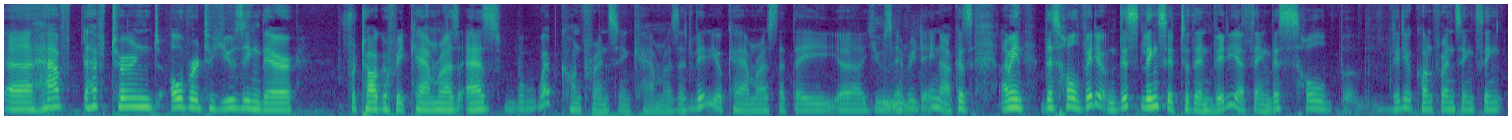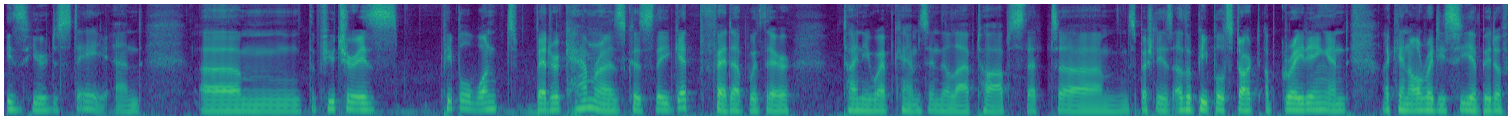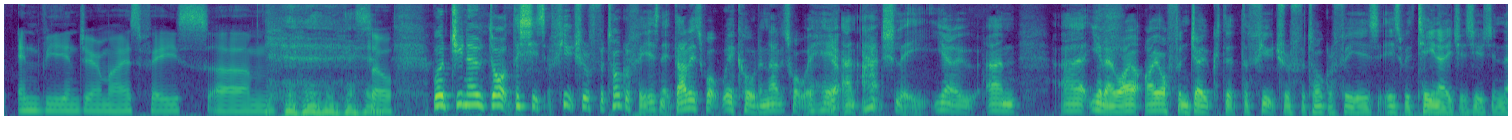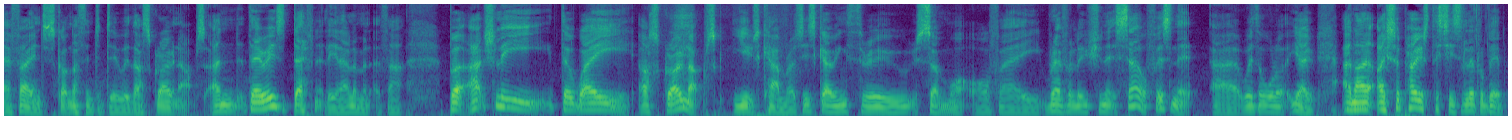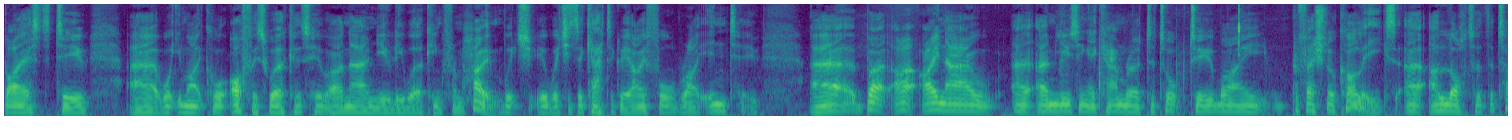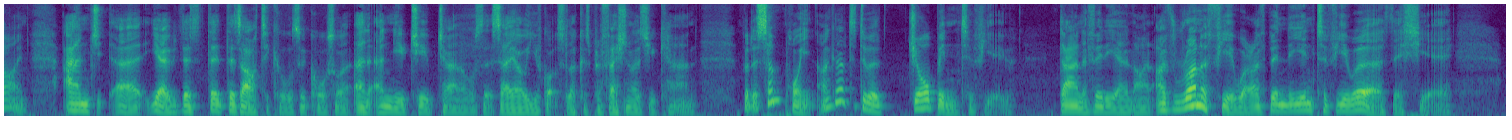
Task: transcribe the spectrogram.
uh, have have turned over to using their photography cameras as web conferencing cameras, as video cameras that they uh, use mm. every day now. Because I mean, this whole video, this links it to the Nvidia thing. This whole uh, video conferencing thing is here to stay, and um, the future is people want better cameras because they get fed up with their tiny webcams in the laptops that um, especially as other people start upgrading and i can already see a bit of envy in jeremiah's face um, so well do you know dot this is future of photography isn't it that is what we're called and that is what we're here yep. and actually you know um, uh, you know, I, I often joke that the future of photography is is with teenagers using their phones. It's got nothing to do with us grown ups, and there is definitely an element of that. But actually, the way us grown ups use cameras is going through somewhat of a revolution itself, isn't it? Uh, with all of, you know, and I, I, suppose this is a little bit biased to uh, what you might call office workers who are now newly working from home, which which is a category I fall right into. Uh, but I, I now uh, am using a camera to talk to my professional colleagues uh, a lot of the time, and uh, you know, there's there's articles, of course, and, and YouTube channels that say, oh, you've got to look as professional as you can. But at some point, I'm going to have to do a job interview down a video line. I've run a few where I've been the interviewer this year,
